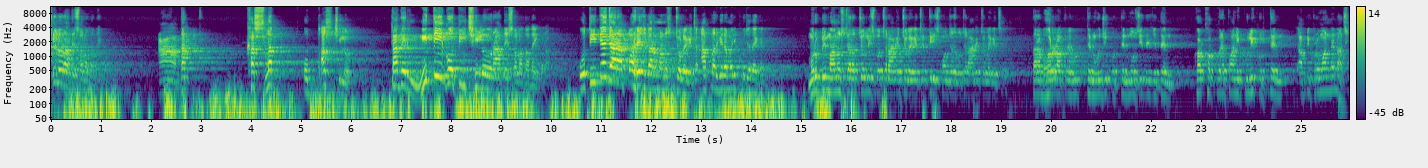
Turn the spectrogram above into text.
ছিল রাতে সলাত আদায়। আদাত, খাসলাত অভ্যাস ছিল। তাদের নীতি গতি ছিল রাতে সলাত আদায় করা। অতীতে যারা পরহেজগার মানুষ চলে গেছে, আপনার গ্রামেরই খুঁজে দেখেন। মুরব্বী মানুষ যারা চল্লিশ বছর আগে চলে গেছে, তিরিশ, পঞ্চাশ বছর আগে চলে গেছে, তারা ভোর রাত্রে উঠতেন, উজু করতেন, মসজিদে যেতেন, খক খক করে পানি কুলি করতেন। আপনি প্রমাণ নেন আছে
